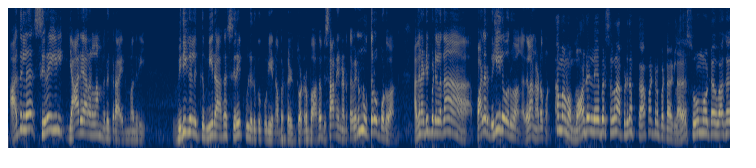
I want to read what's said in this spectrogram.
அதில் சிறையில் யார் யாரெல்லாம் இருக்கிறா இது மாதிரி விதிகளுக்கு மீறாக சிறைக்குள் இருக்கக்கூடிய நபர்கள் தொடர்பாக விசாரணை நடத்த வேண்டும்னு உத்தரவு போடுவாங்க. அதன் அடிப்படையில் தான் பலர் வெளியில வருவாங்க. அதெல்லாம் நடக்கும் ஆமா ஆமா. மாடல் லேபர்ஸ் எல்லாம் அப்படிதான் காப்பாற்றப்பட்டார்கள். அதாவது சோமோட்டோவாக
